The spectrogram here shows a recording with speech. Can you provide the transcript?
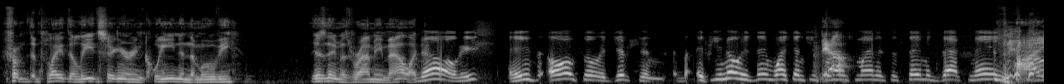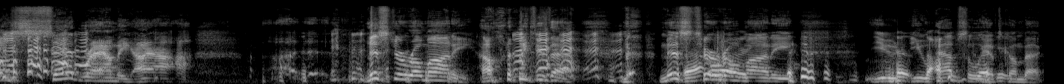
from the played the lead singer in Queen in the movie? His name is Rami Malek. No, he he's also Egyptian. If you know his name, why can't you Yeah. pronounce mine? It's the same exact name. I said Rami. I, I, I- uh, Mr. Romany. How do we do that? Mr. That. Romany, you you absolutely have to come back.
